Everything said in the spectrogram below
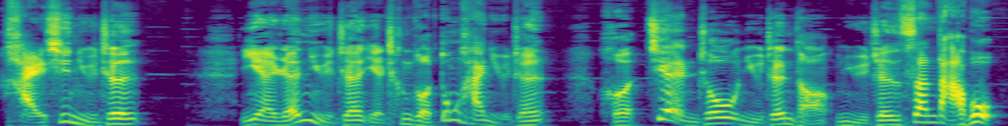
海西女真。野人女真也称作东海女真和建州女真等女真三大部，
